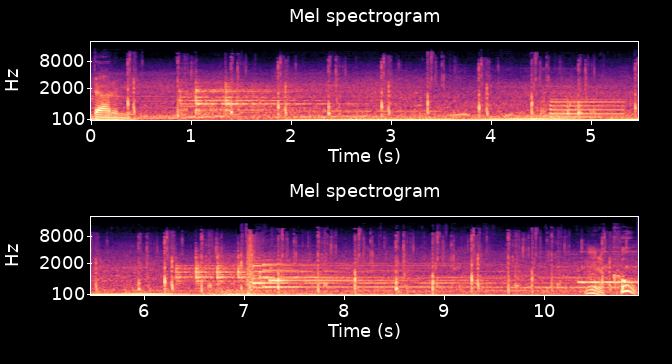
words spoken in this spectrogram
Shit out of me. In a coop.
